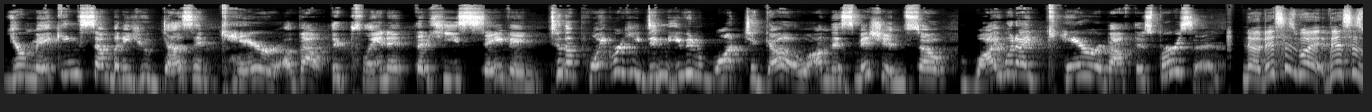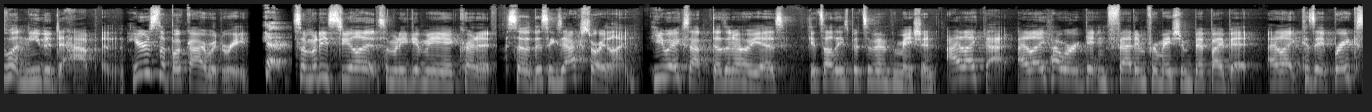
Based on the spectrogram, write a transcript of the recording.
you're making somebody who doesn't care about the planet that he's saving to the point where he didn't even want to go on this mission. So, why would I care about this person? No, this is what this is what needed to happen. Here's the book I would read. Okay. Somebody steal it, somebody give me a credit. So this exact storyline. He wakes up, doesn't know who he is, gets all these bits of information. I like that. I like how we're getting fed information bit by bit. I like cuz it breaks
